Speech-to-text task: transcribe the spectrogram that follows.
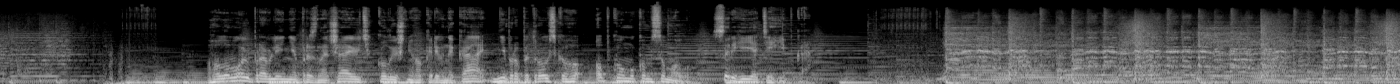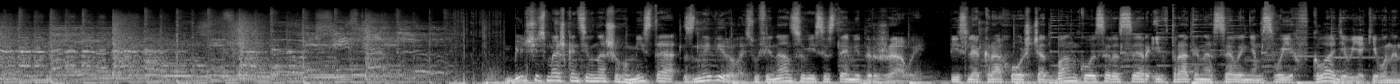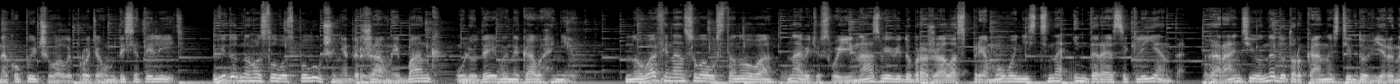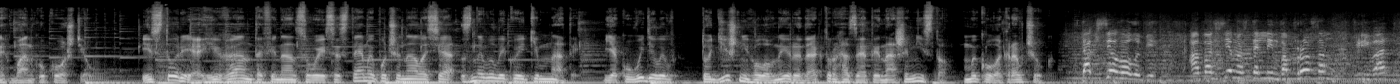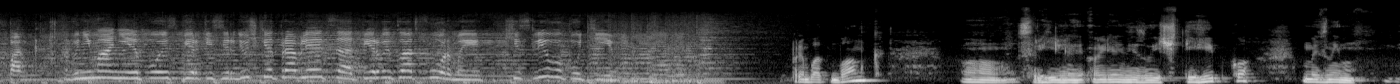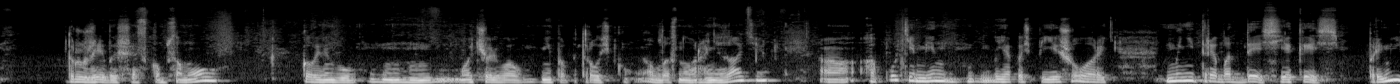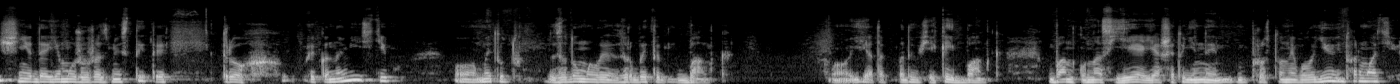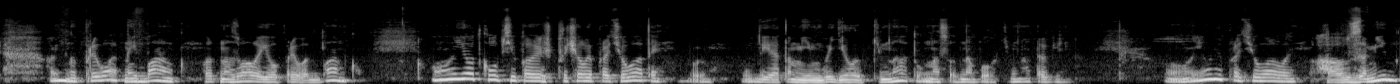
Головою правління призначають колишнього керівника Дніпропетровського обкому комсомолу Сергія Тягіпка. Більшість мешканців нашого міста зневірилась у фінансовій системі держави. Після краху Ощадбанку СРСР і втрати населенням своїх вкладів, які вони накопичували протягом десятиліть, від одного словосполучення Державний банк у людей виникав гнів. Нова фінансова установа навіть у своїй назві відображала спрямованість на інтереси клієнта, гарантію недоторканності довірених банку коштів. Історія гіганта фінансової системи починалася з невеликої кімнати, яку виділив тодішній головний редактор газети Наше місто Микола Кравчук. Так, все, голуби, а по всем остальным вопросам Приватбанк. Внимание, поезд Перки Сердючки отправляется от первой платформы. Счастливого пути! Приватбанк, Сергій Леонідович Тігіпко. Ми з ним дружили ще з комсомолу, коли він був очолював Дніпропетровську обласну організацію. А, потім він якось підійшов, говорить: мені треба десь якесь приміщення, де я можу розмістити трьох економістів. Ми тут задумали зробити банк. Я так подивився, який банк. Банк у нас є, я ще тоді не, просто не володію інформацією. А він ну, приватний банк, от назвали його Приватбанком. О, і от хлопці почали працювати. Я там їм виділив кімнату, у нас одна була кімната вільна. І вони працювали. А взамін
